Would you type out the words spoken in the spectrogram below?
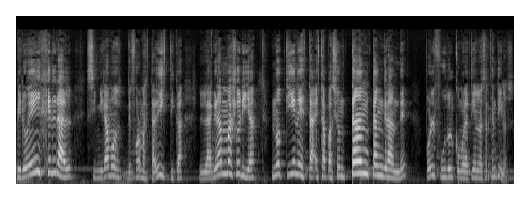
Pero en general, si miramos de forma estadística, la gran mayoría no tiene esta, esta pasión tan tan grande por el fútbol como la tienen los argentinos.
